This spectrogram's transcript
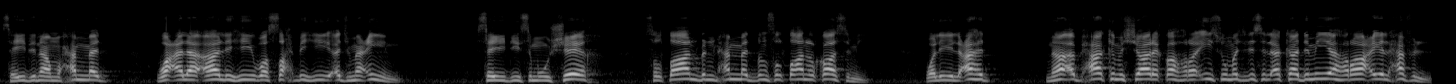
سيدنا محمد وعلى آله وصحبه أجمعين. سيدي سمو الشيخ سلطان بن محمد بن سلطان القاسمي. ولي العهد نائب حاكم الشارقة رئيس مجلس الأكاديمية راعي الحفل.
